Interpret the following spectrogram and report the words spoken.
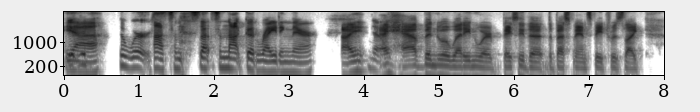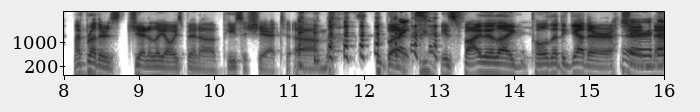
yeah, the worst not some that's some not good writing there. I No. I have been to a wedding where basically the the best man speech was like, my brother's generally always been a piece of shit. Um, but Right. he's finally like pulled it together. Sure, and now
